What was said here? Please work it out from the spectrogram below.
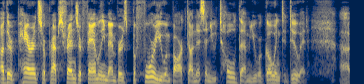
other parents, or perhaps friends or family members before you embarked on this and you told them you were going to do it. Uh,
